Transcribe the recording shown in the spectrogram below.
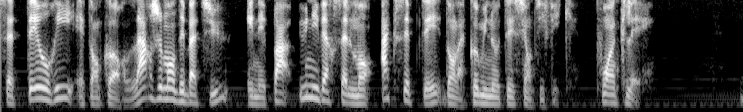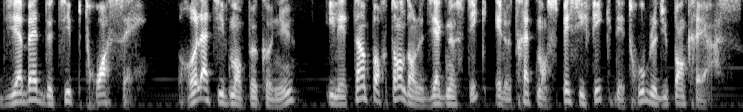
Cette théorie est encore largement débattue et n'est pas universellement acceptée dans la communauté scientifique. Point clé. Diabète de type 3C. Relativement peu connu, il est important dans le diagnostic et le traitement spécifique des troubles du pancréas.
